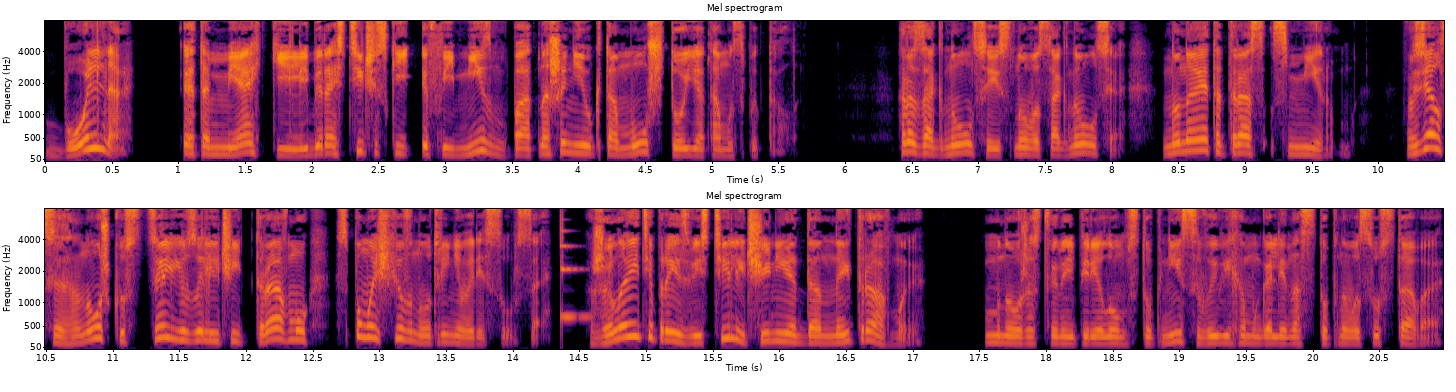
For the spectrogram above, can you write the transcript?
Больно? Это мягкий либерастический эфемизм по отношению к тому, что я там испытал. Разогнулся и снова согнулся, но на этот раз с миром. Взялся за ножку с целью залечить травму с помощью внутреннего ресурса. Желаете произвести лечение данной травмы? Множественный перелом ступни с вывихом голеностопного сустава.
